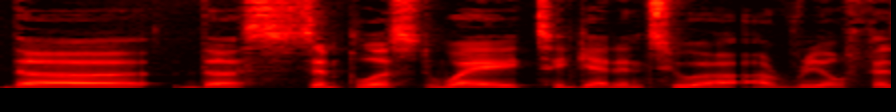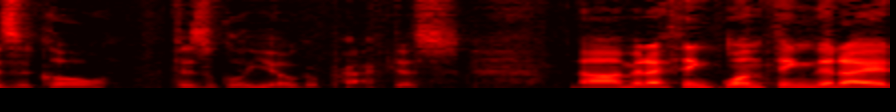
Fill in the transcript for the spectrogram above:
the the simplest way to get into a, a real physical physical yoga practice. Um, and I think one thing that I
